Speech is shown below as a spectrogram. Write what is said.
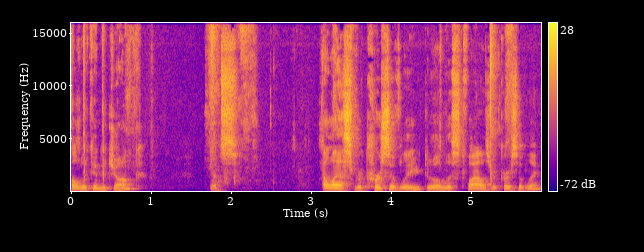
I'll look into junk. That's ls recursively, do a list files recursively.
